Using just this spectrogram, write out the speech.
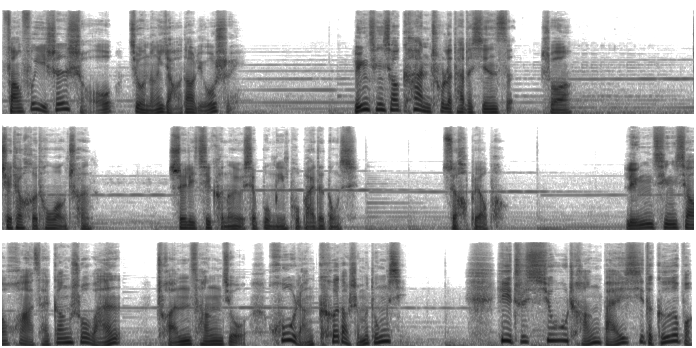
仿佛一伸手就能舀到流水。林青霄看出了他的心思，说：“这条河通忘川，水里极可能有些不明不白的东西，最好不要碰。”林青霄话才刚说完，船舱就忽然磕到什么东西。一只修长白皙的胳膊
